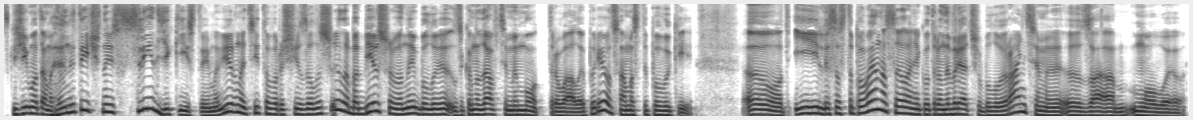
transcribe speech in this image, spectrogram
скажімо, там генетичний слід якийсь, то, ймовірно, ці товариші залишили, ба більше вони були законодавцями мод тривалий період, саме степовики. От. І лісостепове населення, котре навряд чи було іранцями е, за мовою,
